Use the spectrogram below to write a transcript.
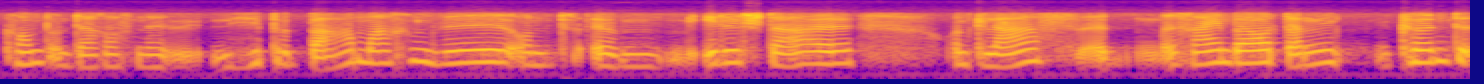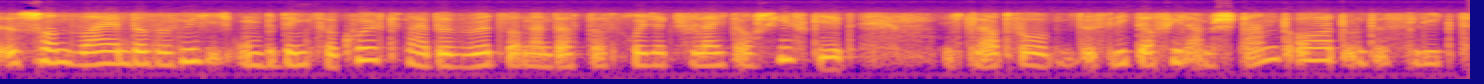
kommt und daraus eine, eine hippe Bar machen will und ähm, Edelstahl und Glas äh, reinbaut, dann könnte es schon sein, dass es nicht unbedingt zur Kultkneipe wird, sondern dass das Projekt vielleicht auch schief geht. Ich glaube so, das liegt auch viel am Standort und es liegt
